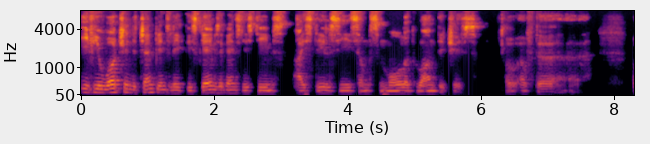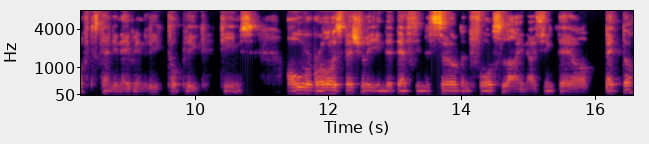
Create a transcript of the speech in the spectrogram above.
if you watch in the Champions League these games against these teams, I still see some small advantages of, of the uh, of the Scandinavian league, top league teams. Overall, especially in the depth in the third and fourth line, I think they are better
